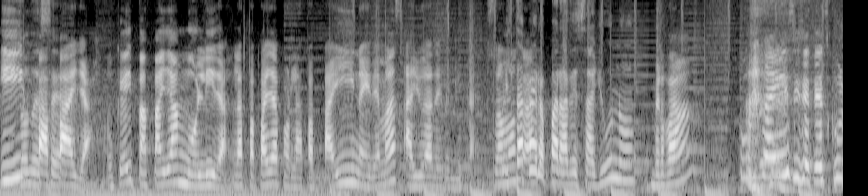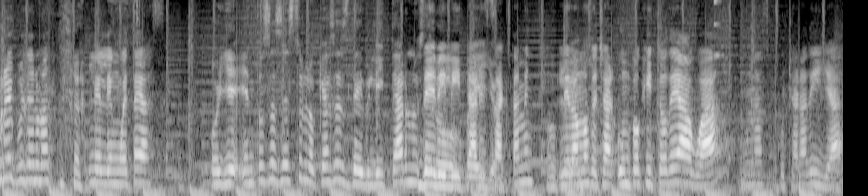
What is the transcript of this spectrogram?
y Donde sea. papaya, ¿ok? Papaya molida. La papaya por la papaína y demás ayuda a debilitar. Vamos Está a- pero para desayuno. ¿Verdad? Pues ahí, si se te escurre, pues ya nomás le lengüeteas. Oye, entonces esto lo que hace es debilitar nuestro Debilitar, exactamente. Le vamos a echar un poquito de agua, unas cucharadillas.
